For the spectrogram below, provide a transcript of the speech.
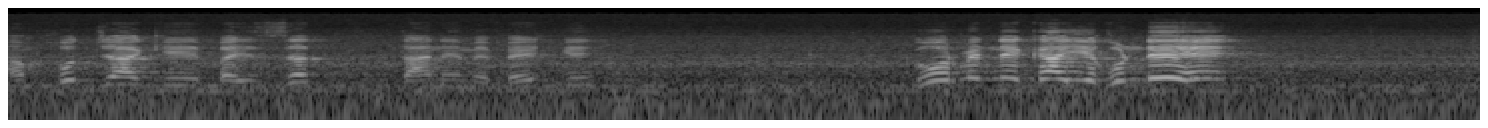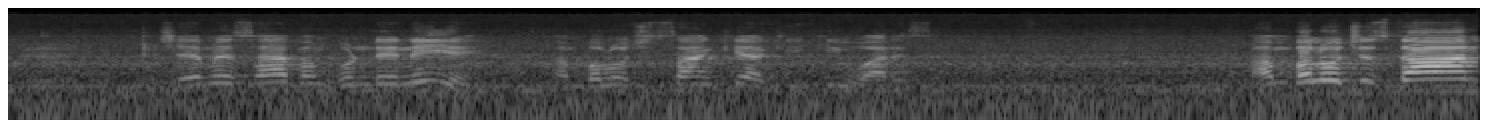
हम खुद जाके बेइज्जत ताने में बैठ गए। गवर्नमेंट ने कहा, ये गुंडे हैं चेयरमैन साहब, हम गुंडे नहीं हैं। हम बलोचिस्तान के हकीकी वारिस हैं। हम बलोचिस्तान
